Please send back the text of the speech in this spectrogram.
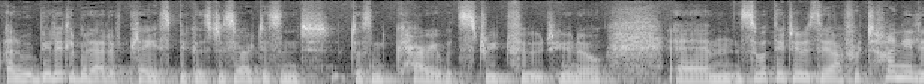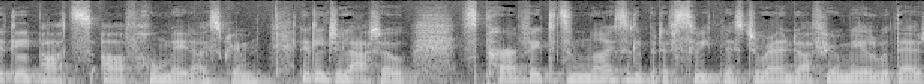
and it would be a little bit out of place because dessert isn't doesn't carry with street food, you know. Um, so what they do is they offer tiny little pots of homemade ice cream, little gelato. It's perfect. It's a nice little bit of sweetness to round off your meal without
